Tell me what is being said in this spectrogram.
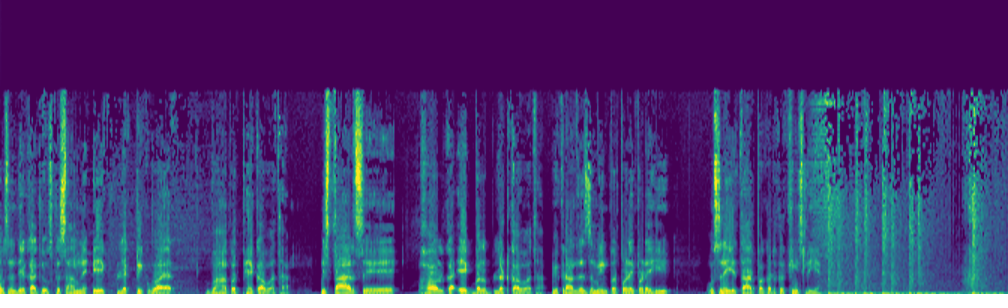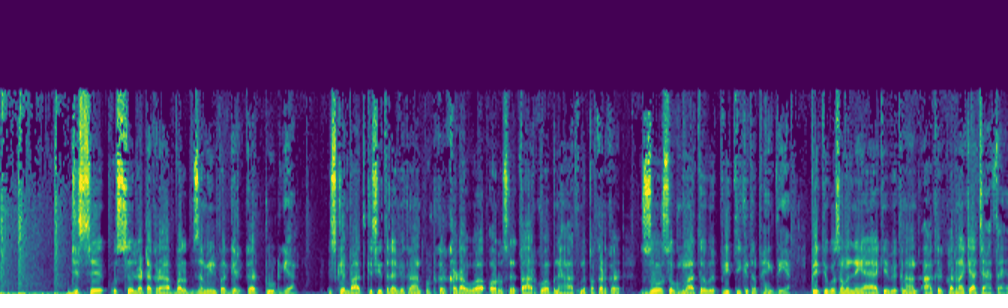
उसने देखा कि उसके सामने एक इलेक्ट्रिक वायर वहाँ पर फेंका हुआ था। इस तार से हॉल का एक बल्ब लटका हुआ था। विक्रांत ने ज़मीन पर पड़े पड़े ही उसने ये तार पकड़कर खींच लिया। जिससे उससे लटक रहा बल्ब ज़मीन पर गिरकर टूट गया। इसके बाद किसी तरह विक्रांत उठकर खड़ा हुआ और उसने तार को अपने हाथ में पकड़कर ज़ोर से घुमाते हुए प्रीति की तरफ़ फेंक दिया। प्रीति को समझ नहीं आया कि विक्रांत आखिर करना क्या चाहता है।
